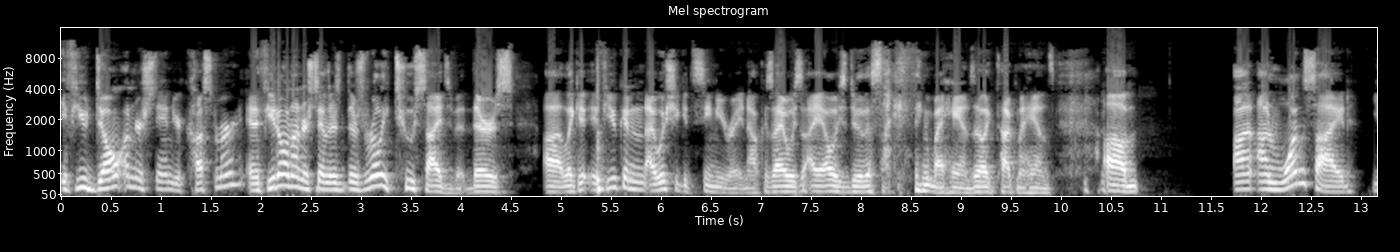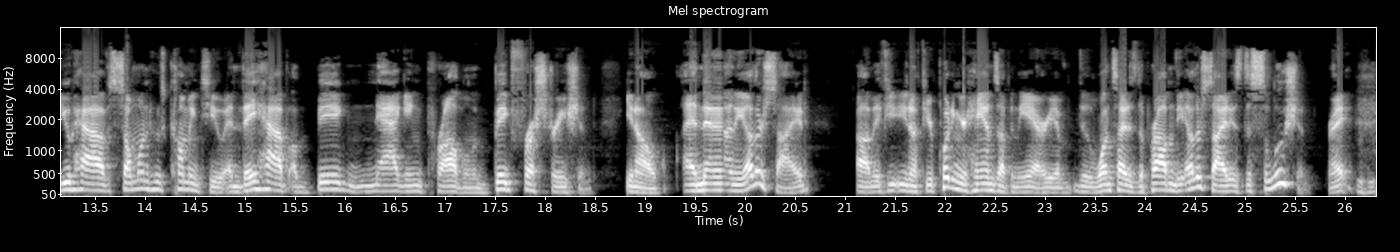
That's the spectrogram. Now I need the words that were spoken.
if you don't understand your customer, and if you don't understand, there's there's really two sides of it. There's uh, like if you can, I wish you could see me right now because I always I always do this like thing with my hands. I like talk my hands. Um, on, on one side, you have someone who's coming to you and they have a big nagging problem, a big frustration, you know. And then on the other side, um, if you you know if you're putting your hands up in the air, you have the one side is the problem, the other side is the solution, right? Mm-hmm.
